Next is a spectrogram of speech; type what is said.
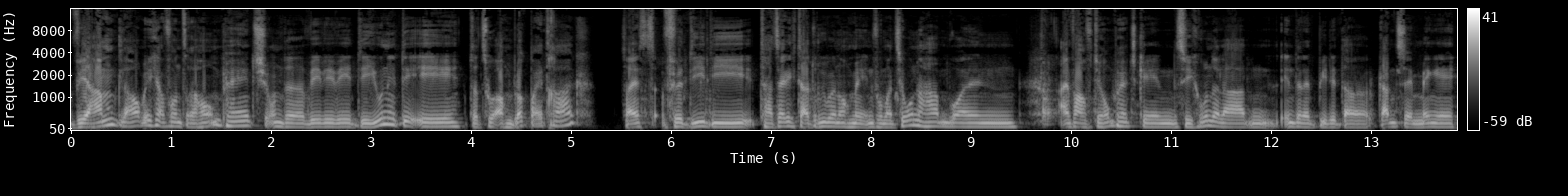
wir haben, glaube ich, auf unserer Homepage unter www.dunit.de dazu auch einen Blogbeitrag. Das heißt, für die, die tatsächlich darüber noch mehr Informationen haben wollen, einfach auf die Homepage gehen, sich runterladen. Internet bietet da ganze Menge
